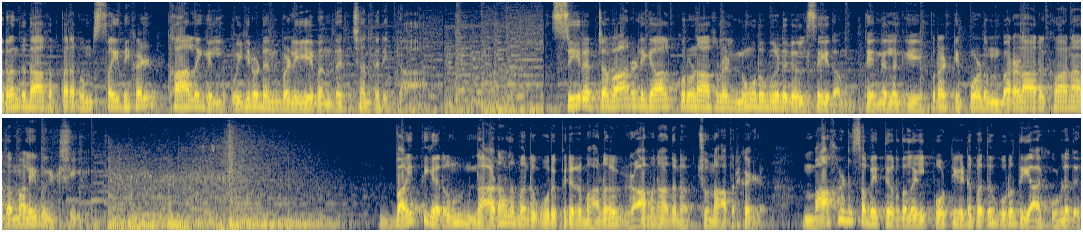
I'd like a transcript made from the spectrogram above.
இறந்ததாக பரவும் செய்திகள் காலையில் உயிருடன் வெளியே வந்த சந்திரிகா. சீரற்ற வானொலியால் குருணாகலில் நூறு வீடுகள் சேதம். தென்னிலங்கையை புரட்டி போடும் வரலாறு காணாத மலை வீழ்ச்சி வைத்தியரும் நாடாளுமன்ற உறுப்பினருமான ராமநாதன் அர்ச்சுனா அவர்கள் மாகாண சபை தேர்தலில் போட்டியிடுவது உறுதியாகியுள்ளது.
